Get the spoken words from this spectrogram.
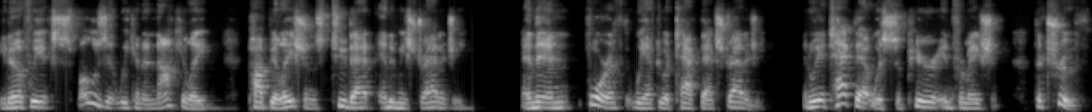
You know, if we expose it, we can inoculate populations to that enemy strategy. And then fourth, we have to attack that strategy. And we attack that with superior information, the truth.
